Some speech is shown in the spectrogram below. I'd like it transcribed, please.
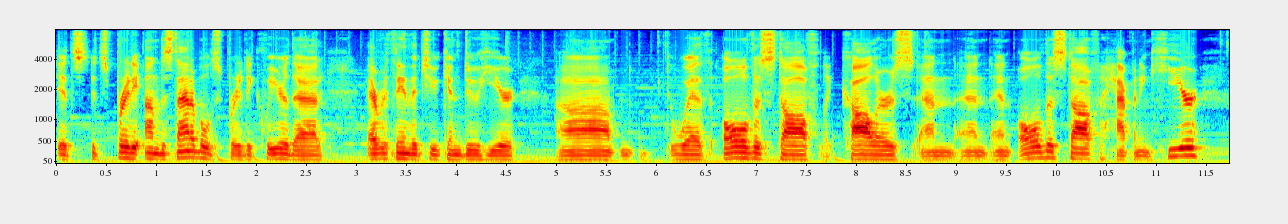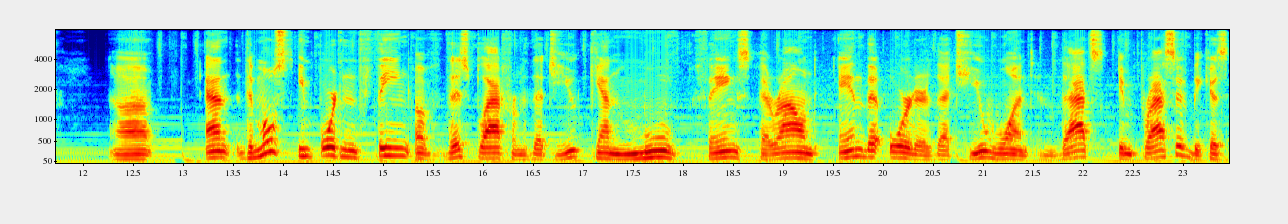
It's it's pretty understandable. It's pretty clear that everything that you can do here uh, with all the stuff like colors and and and all the stuff happening here. Uh, and the most important thing of this platform is that you can move things around in the order that you want. And that's impressive because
